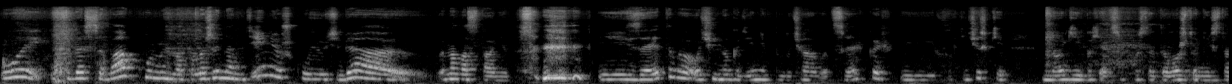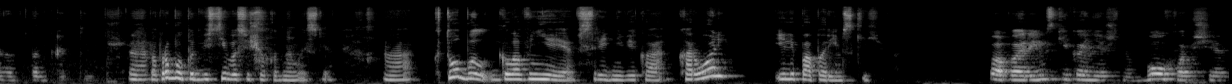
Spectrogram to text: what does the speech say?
ой, у тебя собака умерла, положи нам денежку, и у тебя она восстанет. И из-за этого очень много денег получала церковь, и фактически многие боятся просто того, что они станут банкротами. Э, попробую подвести вас еще к одной мысли. Кто был главнее в средние века, король или папа римский? Папа римский, конечно. Бог вообще.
